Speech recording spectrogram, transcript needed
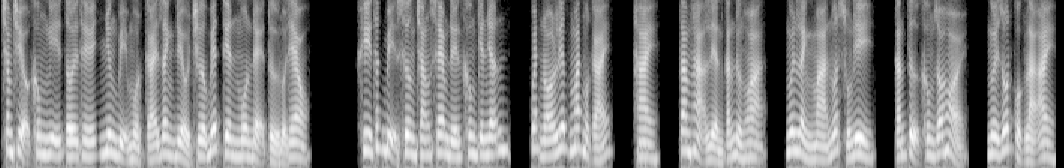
trăm triệu không nghĩ tới thế nhưng bị một cái danh điều chưa biết tiên môn đệ tử đuổi theo. Khi thất bị xương trắng xem đến không kiên nhẫn, quét nó liếc mắt một cái, hai, tam hạ liền cắn đường hoa, nguyên lành mà nuốt xuống đi, cắn tự không rõ hỏi, người rốt cuộc là ai.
